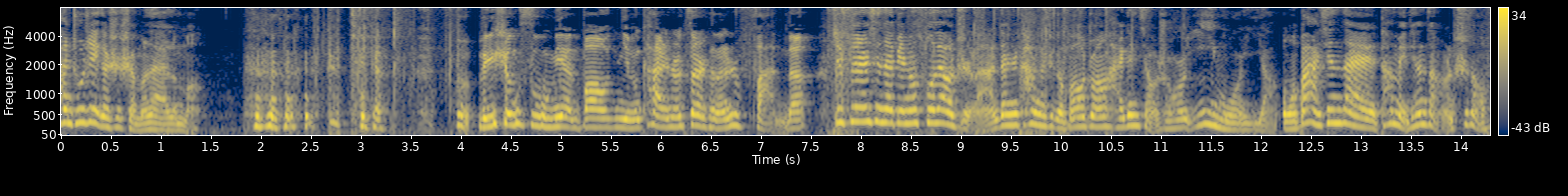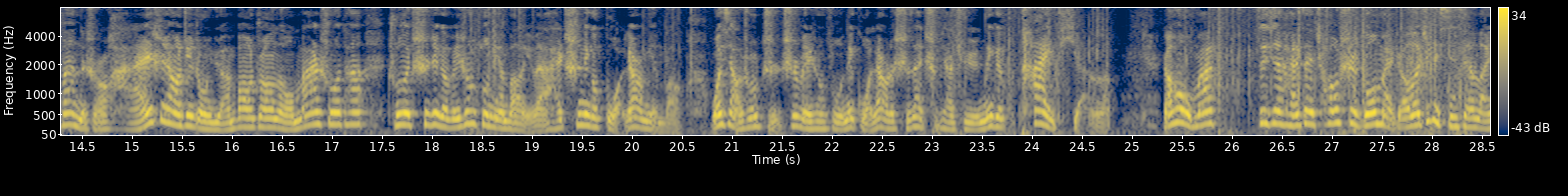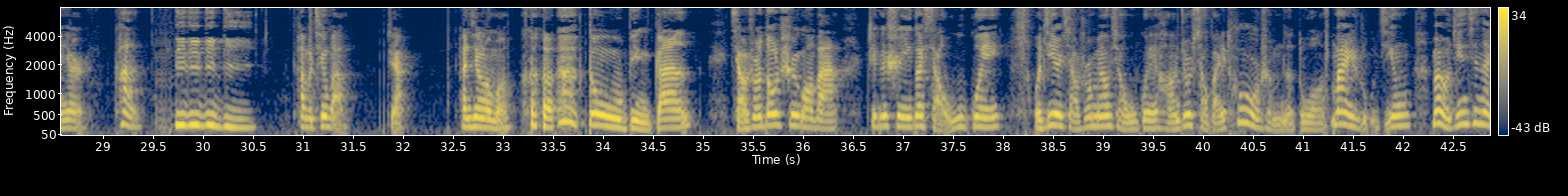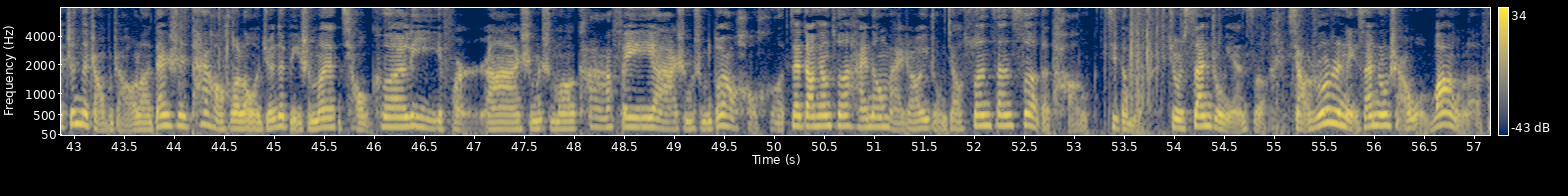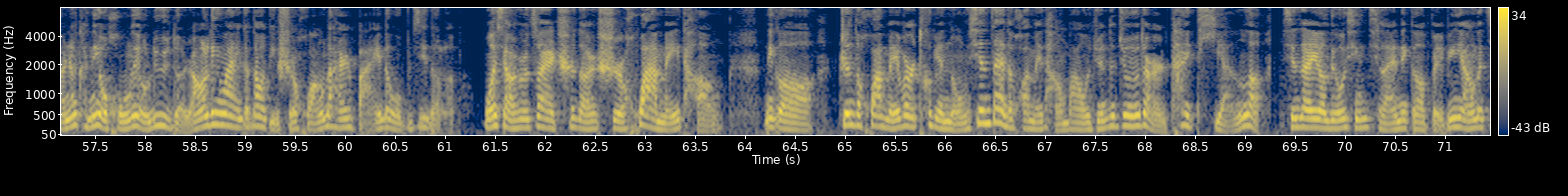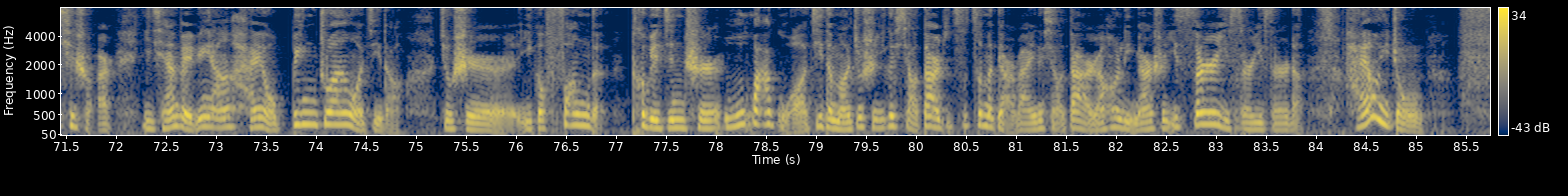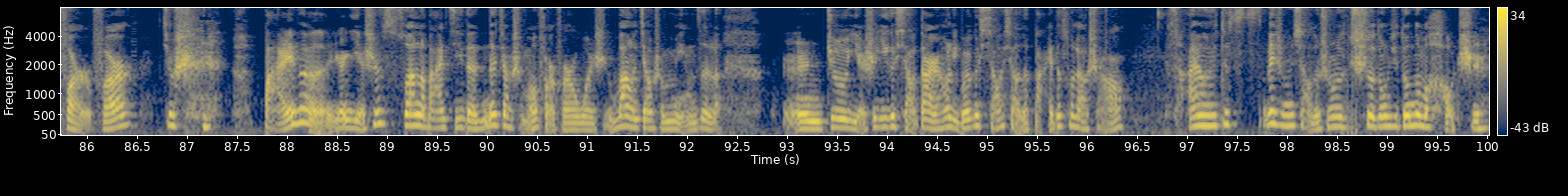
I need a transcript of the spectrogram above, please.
看出这个是什么来了吗？对呀。维生素面包，你们看的时候字儿可能是反的。这虽然现在变成塑料纸了，但是看看这个包装还跟小时候一模一样。我爸现在他每天早上吃早饭的时候还是要这种原包装的。我妈说他除了吃这个维生素面包以外，还吃那个果料面包。我小时候只吃维生素，那果料的实在吃不下去，那个太甜了。然后我妈最近还在超市给我买着了这个新鲜玩意儿，看滴滴滴滴，看不清吧？这样。看清了吗？动物饼干，小时候都吃过吧？这个是一个小乌龟，我记得小时候没有小乌龟，好像就是小白兔什么的多。麦乳精，麦乳精现在真的找不着了，但是太好喝了，我觉得比什么巧克力粉儿啊、什么什么咖啡呀、什么什么都要好喝。在稻香村还能买着一种叫酸三色的糖，记得吗？就是三种颜色。小时候是哪三种色儿我忘了，反正肯定有红的有绿的，然后另外一个到底是黄的还是白的，我不记得了。我小时候最爱吃的是话梅糖，那个真的话梅味儿特别浓。现在的话梅糖吧，我觉得就有点太甜了。现在又流行起来那个北冰洋的汽水儿，以前北冰洋还有冰砖，我记得就是一个方的，特别金吃。无花果记得吗？就是一个小袋儿，就这这么点儿吧，一个小袋儿，然后里面是一丝儿一丝儿一丝儿的。还有一种粉儿粉儿。就是 白的，也是酸了吧唧的，那叫什么粉粉？我是忘了叫什么名字了。嗯，就也是一个小袋儿，然后里边有个小小的白的塑料勺。哎呦，这为什么小的时候吃的东西都那么好吃？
